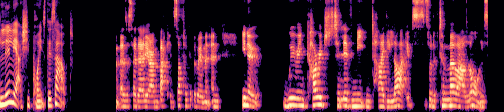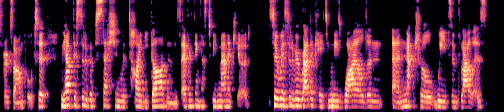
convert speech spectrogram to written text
Lily actually points this out. As I said earlier, I'm back in Suffolk at the moment, and you know, we're encouraged to live neat and tidy lives, sort of to mow our lawns, for example. To we have this sort of obsession with tidy gardens. Everything has to be manicured. So we're sort of eradicating these wild and uh, natural weeds and flowers.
